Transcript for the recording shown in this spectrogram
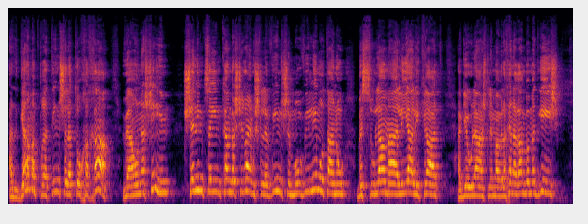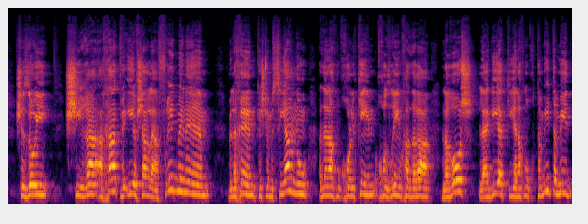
אז גם הפרטים של התוכחה והעונשים שנמצאים כאן בשירה הם שלבים שמובילים אותנו בסולם העלייה לקראת הגאולה השלמה. ולכן הרמב"ם מדגיש שזוהי שירה אחת ואי אפשר להפריד ביניהם, ולכן כשסיימנו אז אנחנו חולקים, חוזרים חזרה לראש, להגיע, כי אנחנו תמיד תמיד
